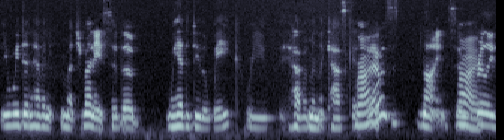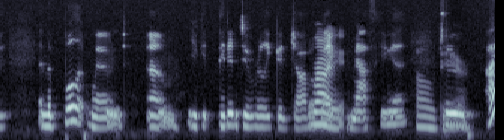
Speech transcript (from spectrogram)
we didn't have any, much money, so the we had to do the wake where you have him in the casket. Right. And I was nine, so Right. really, and the bullet wound, um, you could they didn't do a really good job of Right. like masking it. Oh So dear. I've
